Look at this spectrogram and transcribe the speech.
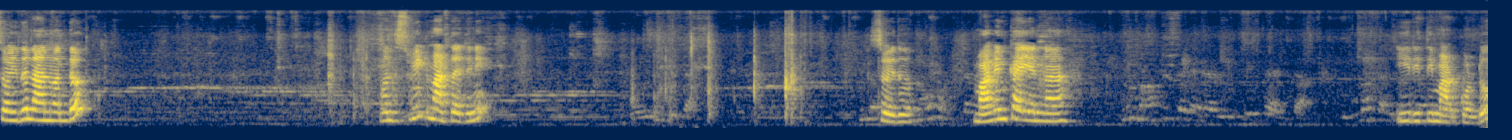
ಸೊ ಇದು ನಾನು ಒಂದು ಒಂದು ಸ್ವೀಟ್ ಮಾಡ್ತಾ ಇದ್ದೀನಿ. ಸೊ ಇದು ಮಾವಿನಕಾಯಿಯನ್ನ ಈ ರೀತಿ ಮಾಡಿಕೊಂಡು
